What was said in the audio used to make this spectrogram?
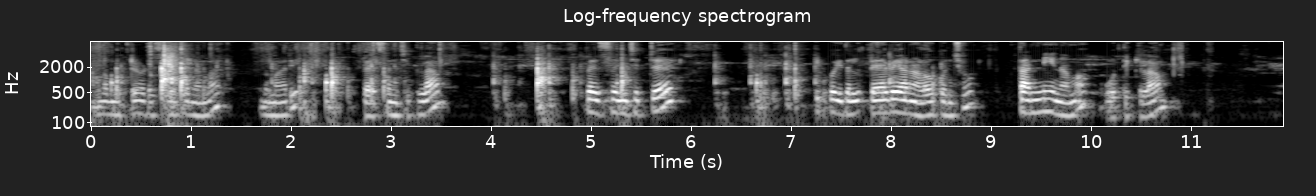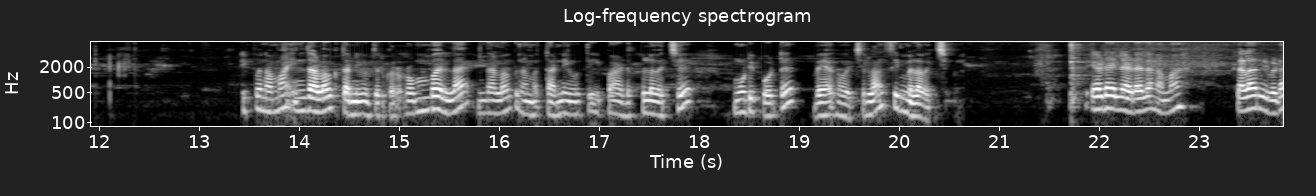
அந்த முட்டையோட சேர்த்து நம்ம இந்த மாதிரி பிசைஞ்சிக்கலாம். பிசைஞ்சிட்டு இப்போ இதில் தேவையான அளவு கொஞ்சம் தண்ணி நம்ம ஊற்றிக்கலாம் இப்போ நம்ம இந்த அளவுக்கு தண்ணி ஊற்றிருக்கிறோம் ரொம்ப இல்லை இந்த அளவுக்கு நம்ம தண்ணி ஊற்றி இப்போ அடுப்பில் வச்சு மூடி போட்டு வேக வச்சிடலாம் சிம்மில் வச்சு. இடையில இடையில நம்ம கிளறி விட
